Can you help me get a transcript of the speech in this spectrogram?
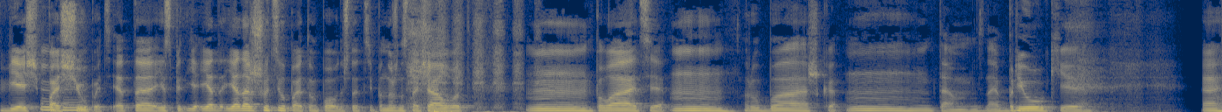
вещь mm-hmm. пощупать. Это я, я, я даже шутил по этому поводу, что типа нужно сначала вот м-м, платье, м-м, рубашка, м-м, там не знаю брюки. Эх.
